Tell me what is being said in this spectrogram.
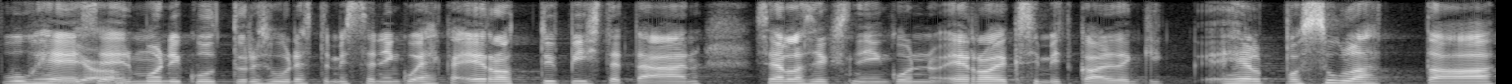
puheeseen Joo. monikulttuurisuudesta, missä niin kuin ehkä erot typistetään sellaisiksi niin kuin eroiksi, mitkä on jotenkin helppo sulattaa,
